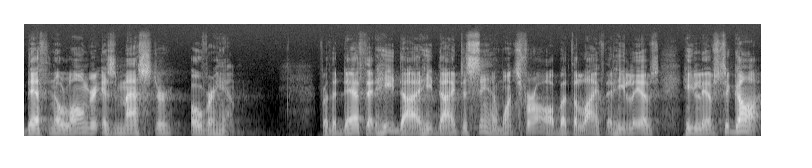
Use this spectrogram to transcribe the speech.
Death no longer is master over him. For the death that he died, he died to sin once for all, but the life that he lives, he lives to God.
